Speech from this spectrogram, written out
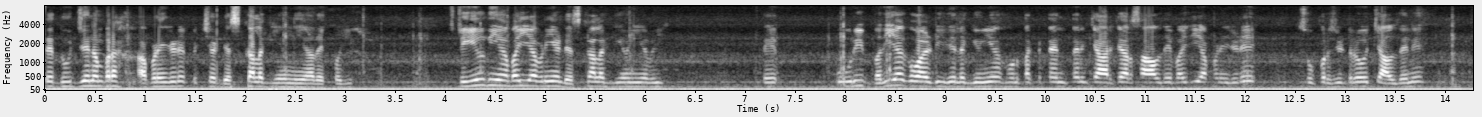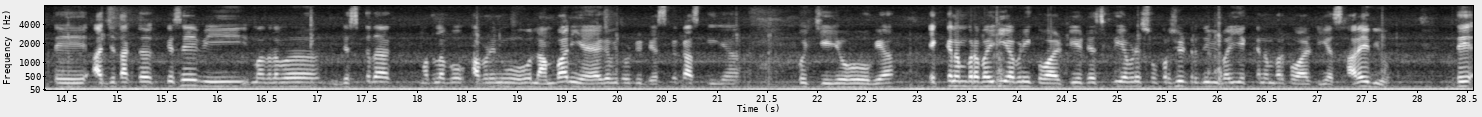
ਤੇ ਦੂਜੇ ਨੰਬਰ ਆਪਣੇ ਜਿਹੜੇ ਪਿੱਛੇ ਡਿਸਕਾਂ ਲੱਗੀਆਂ ਹੁੰਦੀਆਂ ਦੇਖੋ ਜੀ। ਸਟੀਲ ਦੀਆਂ ਬਾਈ, ਆਪਣੀਆਂ ਡਿਸਕਾਂ ਲੱਗੀਆਂ ਹੋਈਆਂ ਬਈ ਤੇ ਪੂਰੀ ਵਧੀਆ ਕੁਆਲਿਟੀ ਦੇ ਲੱਗੀਆਂ ਹੋਈਆਂ, ਹੁਣ ਤੱਕ 3 3 4 4 ਸਾਲ ਦੇ ਬਾਈ ਜੀ ਆਪਣੇ ਜਿਹੜੇ ਸੁਪਰ ਸੀਡਰ ਉਹ ਚੱਲਦੇ ਨੇ। ਤੇ ਅੱਜ ਤੱਕ ਕਿਸੇ ਵੀ ਮਤਲਬ ਡਿਸਕ ਦਾ ਮਤਲਬ ਉਹ ਆਪਣੇ ਨੂੰ ਉਹ ਲਾਂਭਾ ਨਹੀਂ ਆਇਆ ਹੈਗਾ ਵੀ ਤੁਹਾਡੀ ਡਿਸਕ ਘਸ ਗਈ ਜਾਂ ਕੋਈ ਚੀਜ਼ ਉਹ ਹੋ ਗਿਆ। ਇੱਕ ਨੰਬਰ ਬਾਈ ਜੀ ਆਪਣੀ ਕੁਆਲਿਟੀ ਹੈ ਡਿਸਕ ਦੀ, ਆਪਣੇ ਸੁਪਰ ਸੀਡਰ ਦੀ ਵੀ ਬਾਈ ਇੱਕ ਨੰਬਰ ਕੁਆਲਿਟੀ ਆ ਸਾਰੇ ਦੀ ਉਹ। ਤੇ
